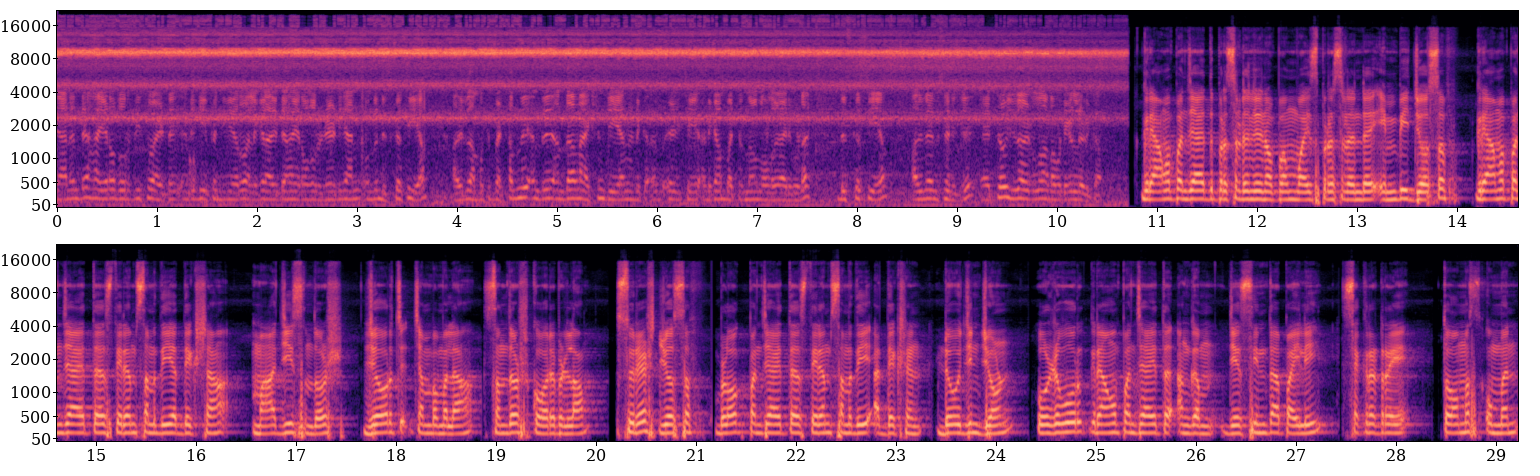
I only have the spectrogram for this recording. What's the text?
ഞാൻ എന്റെ ഹയർ അതോറിറ്റീസുമായിട്ട് എന്റെ ചീഫ് എഞ്ചിനീയറോ അല്ലെങ്കിൽ അതിന്റെ ഹയർ അതോറിറ്റിയായിട്ട് ഞാൻ ഒന്ന് ഡിസ്കസ് ചെയ്യാം. അതിൽ നമുക്ക് പെട്ടെന്ന് എന്ത് എന്താണ് ആക്ഷൻ ചെയ്യാൻ എടുക്കാൻ പറ്റുന്ന എന്നുള്ള കാര്യം കൂടെ ഡിസ്കസ് ചെയ്യാം. അതിനനുസരിച്ച് ഏറ്റവും ഉചിതമായിട്ടുള്ള നടപടികൾ എടുക്കാം. ഗ്രാമപഞ്ചായത്ത് പ്രസിഡന്റിനൊപ്പം vice president M B Joseph ഗ്രാമപഞ്ചായത്ത് സ്ഥിരം സമിതി അധ്യക്ഷ മാജി സന്തോഷ് ജോർജ് ചമ്പമല സന്തോഷ് കോരപിള്ള സുരേഷ് ജോസഫ് ബ്ലോക്ക് പഞ്ചായത്ത് സ്ഥിരം സമിതി അധ്യക്ഷൻ ഡോജിൻ ജോൺ ഉഴവൂർ ഗ്രാമപഞ്ചായത്ത് അംഗം Jacintha Paily secretary Thomas Oommen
